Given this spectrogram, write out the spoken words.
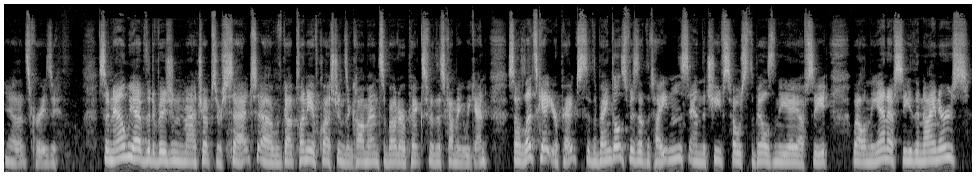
Yeah, that's crazy. So now we have the division matchups are set. Uh, we've got plenty of questions and comments about our picks for this coming weekend. So let's get your picks. The Bengals visit the Titans, and the Chiefs host the Bills in the AFC. Well, in the NFC, the Niners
